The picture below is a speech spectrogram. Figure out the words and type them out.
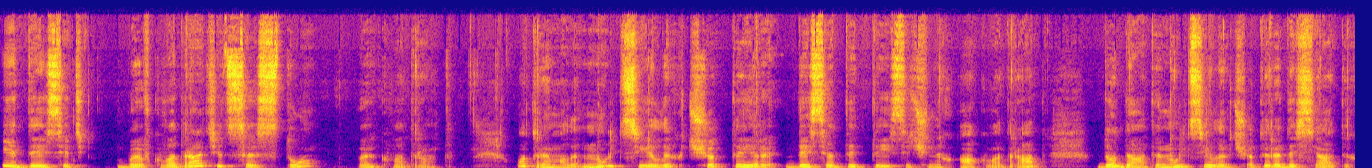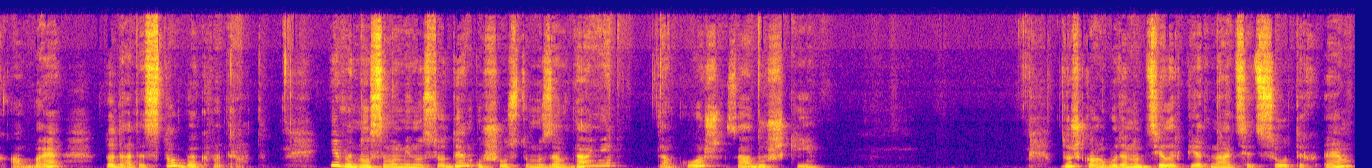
і 10 b в квадраті це 100 b квадрат. Отримали 0,4 А квадрат, додати 0,4 АБ, додати 100 b квадрат. І виносимо мінус 1 у шостому завданні також за дужки. В дужках буде 0,15 м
